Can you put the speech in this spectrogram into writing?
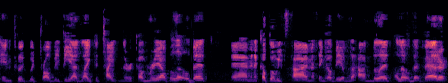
input would probably be I'd like to tighten the recovery up a little bit. Um, in a couple of weeks' time, I think I'll be able to handle it a little bit better.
